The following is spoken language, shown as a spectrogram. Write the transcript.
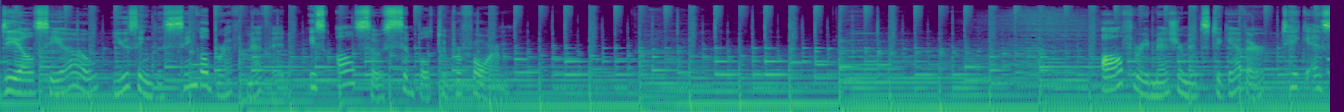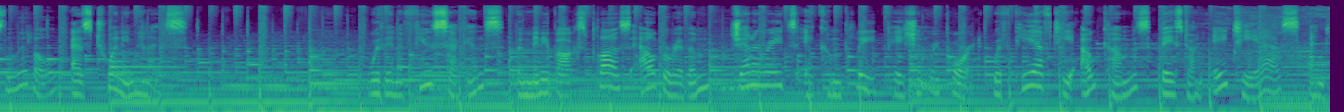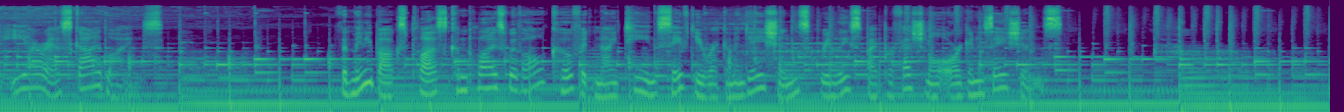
DLCO, using the single breath method, is also simple to perform. All three measurements together take as little as 20 minutes. Within a few seconds, the MiniBox Plus algorithm generates a complete patient report with PFT outcomes based on ATS and ERS guidelines. The MiniBox Plus complies with all COVID 19 safety recommendations released by professional organizations.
